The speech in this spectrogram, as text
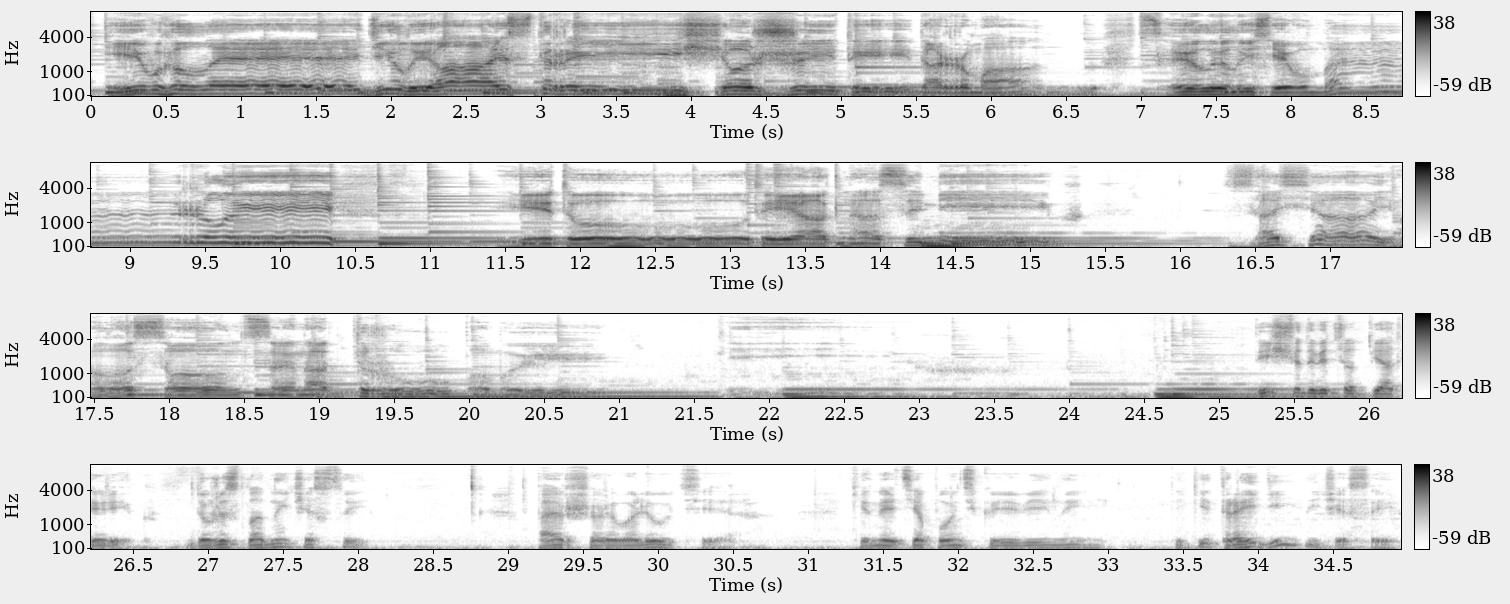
і вгледіли айстри, що жити дарма схилились і вмерли, і тут, як на сміх, засяяло сонце над трупами. їх. 1905 рік. Дуже складні часи. Перша революція, кінець японської війни. Такі трагедійні часи.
